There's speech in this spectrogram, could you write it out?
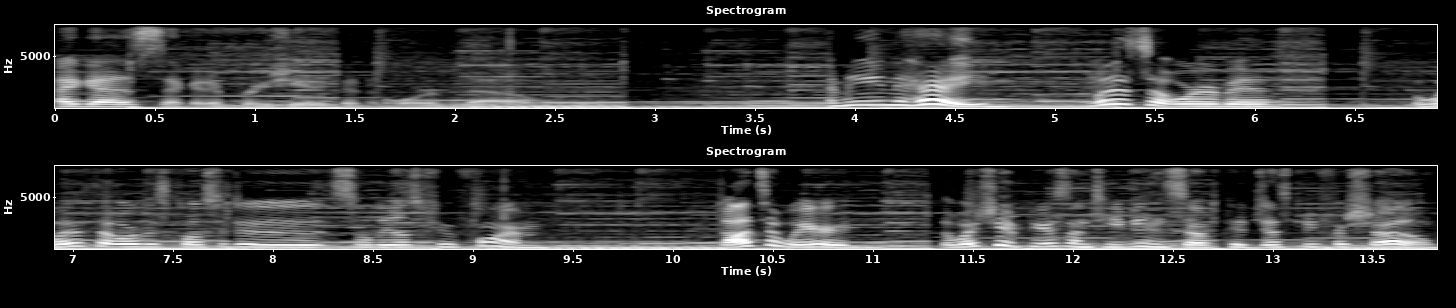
I guess I could appreciate a good orb though. I mean, hey, what is the orb if. What if the orb is closer to Solil's true form? Gods are weird. The way she appears on TV and stuff could just be for show.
